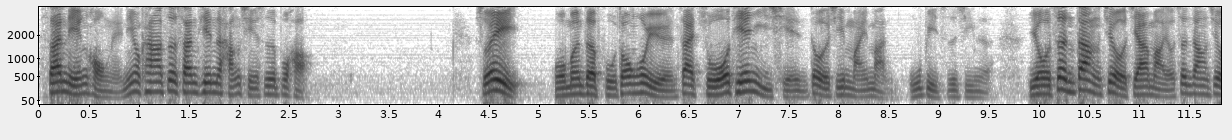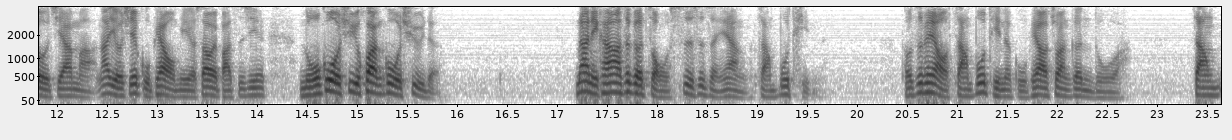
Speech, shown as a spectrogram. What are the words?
三连红？哎，你有看到这三天的行情是不是不好？所以我们的普通会员在昨天以前都已经买满五笔资金了，有震荡就有加码，有震荡就有加码。那有些股票我们也稍微把资金挪过去换过去的。那你看到这个走势是怎样？涨不停。投资朋友，涨不停的股票赚更多啊，涨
